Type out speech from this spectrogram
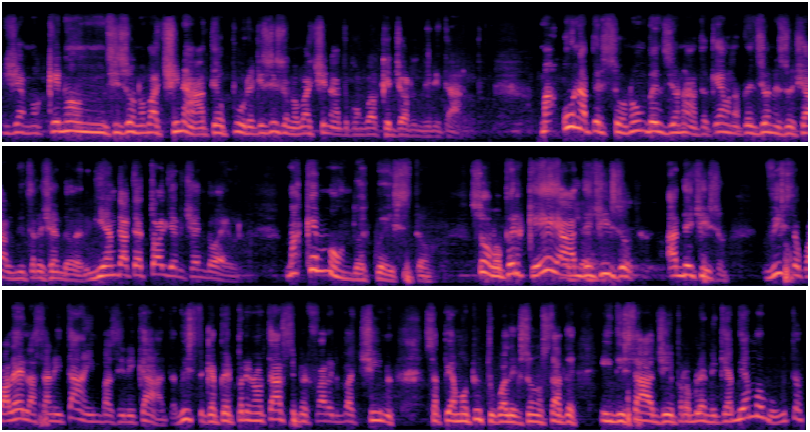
diciamo, che non si sono vaccinate oppure che si sono vaccinate con qualche giorno di ritardo ma una persona, un pensionato che ha una pensione sociale di 300 euro, gli andate a togliere 100 euro. Ma che mondo è questo? Solo perché ha certo. deciso, ha deciso, visto qual è la sanità in Basilicata, visto che per prenotarsi per fare il vaccino sappiamo tutti quali sono stati i disagi e i problemi che abbiamo avuto,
